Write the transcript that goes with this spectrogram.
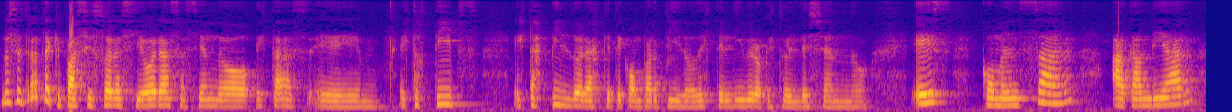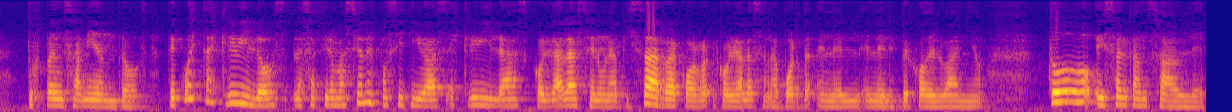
no se trata que pases horas y horas haciendo estas, em, estos tips, estas píldoras que te he compartido de este libro que estoy leyendo. Es comenzar a cambiar tus pensamientos. ¿Te cuesta escribirlos? Las afirmaciones positivas, escribilas, colgalas en una pizarra, colgalas en la puerta, en el, en el espejo del baño. Todo es alcanzable.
